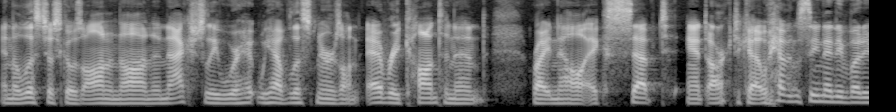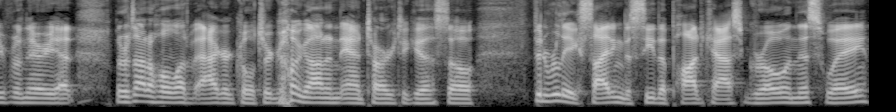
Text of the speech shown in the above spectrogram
and the list just goes on and on. And actually, we we have listeners on every continent right now except Antarctica. We haven't seen anybody from there yet. There's not a whole lot of agriculture going on in Antarctica. So, it's been really exciting to see the podcast grow in this way.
